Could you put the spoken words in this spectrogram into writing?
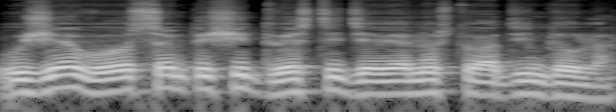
уже 8291 доллар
